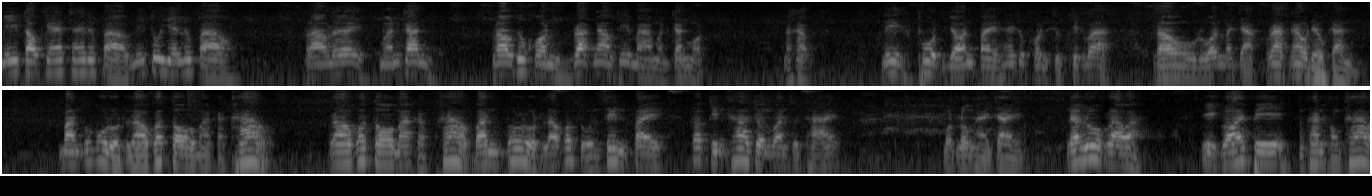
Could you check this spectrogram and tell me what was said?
มีเตาแก๊สใช้หรือเปล่า มีตู้เย็นหรือเปล่า เปล่าเลยเหมือนกัน เราทุกคนรากเหง้าที่มาเหมือนกันหมดนะครับ นี่พูดย้อนไปให้ทุกคนจุดคิดว่า เราล้วนมาจากรากเหง้าเดียวกันบรรพบุรุษเราก็โตมากับข้าว เราก็โตมากับข้าวบรรพบุรุษเราก็สูญสิ้นไป ก็กินข้าวจนวันสุดท้าย หมดลมหายใจ แล้วลูกเราอะ อีกร้อยปีสำคัญของข้าว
